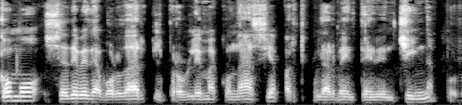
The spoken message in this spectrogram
cómo se debe de abordar el problema con Asia, particularmente en China, por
